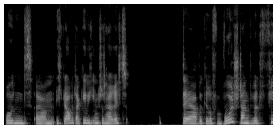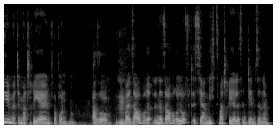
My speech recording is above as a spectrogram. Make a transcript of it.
Und ähm, ich glaube, da gebe ich Ihnen total recht. Der Begriff Wohlstand wird viel mit dem Materiellen verbunden. Also, mhm. weil saubere, eine saubere Luft ist ja nichts Materielles in dem Sinne.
